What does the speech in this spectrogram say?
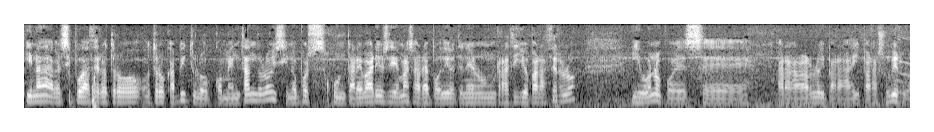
Y nada, a ver si puedo hacer otro, otro capítulo comentándolo y si no, pues juntaré varios y demás. Ahora he podido tener un ratillo para hacerlo y bueno, pues eh, para grabarlo y para, y para subirlo.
